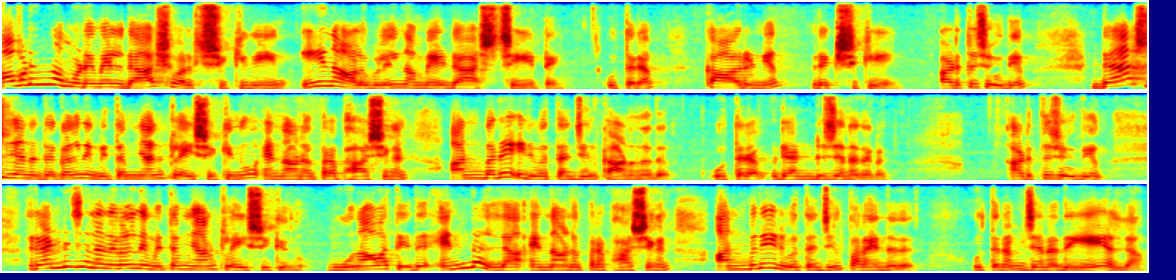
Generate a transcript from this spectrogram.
അവിടുന്ന് നമ്മുടെ മേൽ ഡാഷ് വർഷിക്കുകയും ഈ നാളുകളിൽ നമ്മെ ഡാഷ് ചെയ്യട്ടെ. ഉത്തരം കാരുണ്യം രക്ഷിക്കുകയും. അടുത്ത ചോദ്യം. ഡാഷ് ജനതകൾ നിമിത്തം ഞാൻ ക്ലേശിക്കുന്നു എന്നാണ് പ്രഭാഷകൻ അൻപത് ഇരുപത്തഞ്ചിൽ കാണുന്നത്. ഉത്തരം രണ്ട് ജനതകൾ. അടുത്ത ചോദ്യം. രണ്ട് ജനതകൾ നിമിത്തം ഞാൻ ക്ലേശിക്കുന്നു. മൂന്നാമത്തേത് എന്തല്ല എന്നാണ് പ്രഭാഷകൻ അൻപത് ഇരുപത്തഞ്ചിൽ പറയുന്നത്. ഉത്തരം ജനതയെ അല്ല.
